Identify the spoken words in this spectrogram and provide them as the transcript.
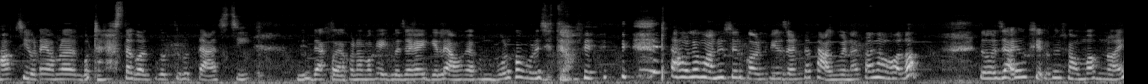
ভাবছি, ওটাই আমরা গোটা রাস্তা গল্প করতে করতে আসছি। যে দেখো, এখন আমাকে এগুলো জায়গায় গেলে আমাকে এখন বোরখা পরে যেতে হবে। তাহলে মানুষের কনফিউশনটা থাকবে না, তাই না বলো? তো যাই হোক, সেটা তো সম্ভব নয়।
